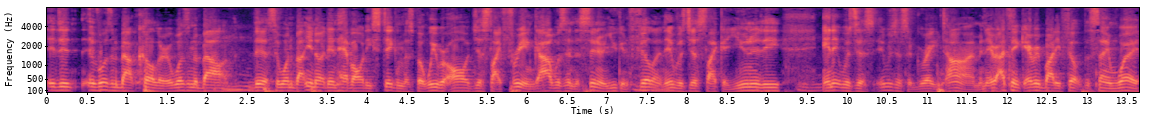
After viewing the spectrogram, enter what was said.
it did, it wasn't about color, it wasn't about mm-hmm. this, it wasn't about you know, it didn't have all these stigmas, but we were all just like free, and God was in the center. You can feel it. And it was just like a unity, mm-hmm. and it was just it was just a great time, and I think everybody felt the same way.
